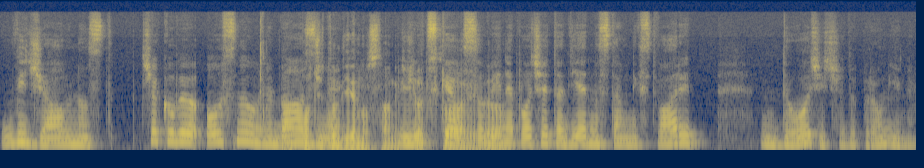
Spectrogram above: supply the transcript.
uviđavnost, čak ove osnovne počet od bazne jednostavnih ljudske stvari, osobine, Da. počet od jednostavnih stvari, doći će do promjene.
